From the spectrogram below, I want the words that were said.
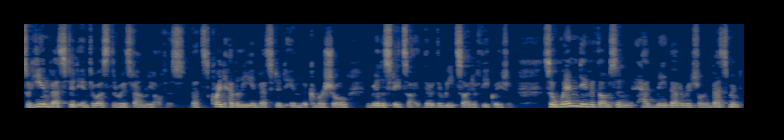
So he invested into us through his family office. That's quite heavily invested in the commercial real estate side, the the REIT side of the equation. So when David Thomson had made that original investment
